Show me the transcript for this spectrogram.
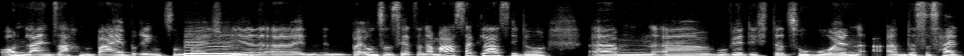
online Sachen beibringt, zum mm. Beispiel. Äh, in, in, bei uns ist jetzt in der Masterclass, die du, ähm, äh, wo wir dich dazu holen. Ähm, das ist halt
